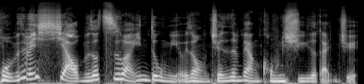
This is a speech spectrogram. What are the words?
我们这边笑，我们说吃完印度米有一种全身非常空虚的感觉，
